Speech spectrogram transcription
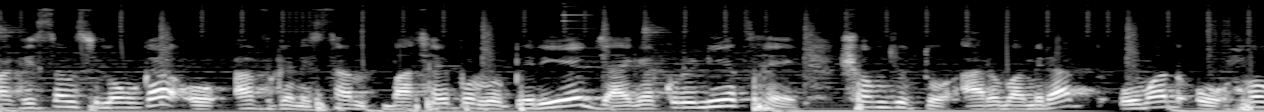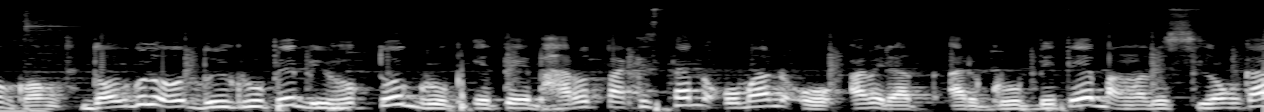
পাকিস্তান, শ্রীলঙ্কা ও আফগানিস্তান। বাছাই পর্ব পেরিয়ে জায়গা করে নিয়েছে সংযুক্ত আরব আমিরাত, ওমান ও হংকং। দলগুলো দুই গ্রুপে বিভক্ত। গ্রুপ এতে ভারত, পাকিস্তান, ওমান ও আমিরাত আর গ্রুপ বিতে বাংলাদেশ, শ্রীলঙ্কা,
